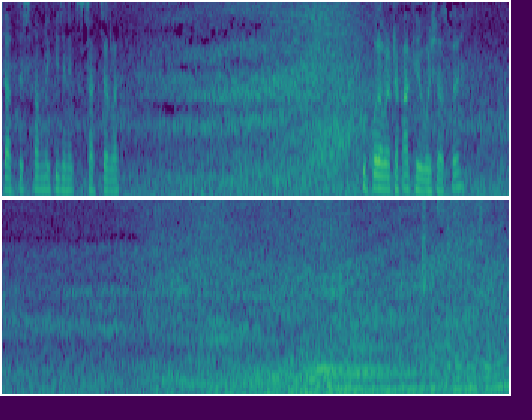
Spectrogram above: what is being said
চার্চের সামনে কি যেন একটা স্ট্রাকচার লাগে উপরে আবার একটা পাখি বসে আছে I see them zooming.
